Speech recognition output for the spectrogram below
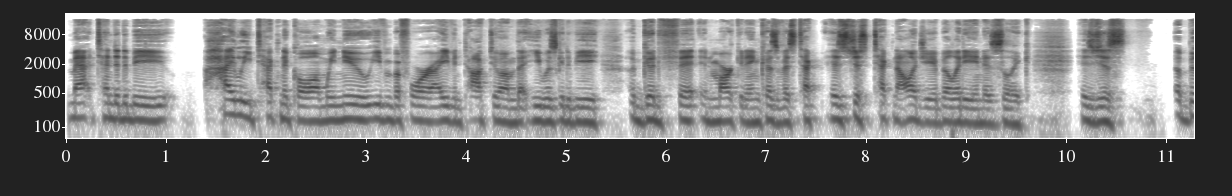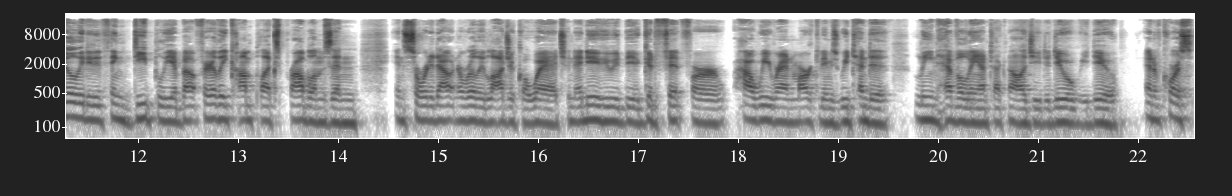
Matt tended to be highly technical, and we knew even before I even talked to him that he was going to be a good fit in marketing because of his tech, his just technology ability and his like his just ability to think deeply about fairly complex problems and and sort it out in a really logical way. And I knew he would be a good fit for how we ran marketing we tend to lean heavily on technology to do what we do. And of course,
